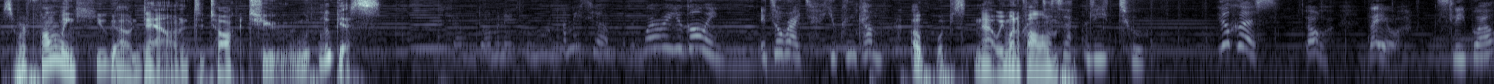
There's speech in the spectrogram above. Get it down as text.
so we're following Hugo down to talk to Lucas. Amicia, where are you going? It's all right. You can come. Oh, whoops. No, we want to follow Where him. does that lead to? Lucas! Oh, there you are. Sleep well?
